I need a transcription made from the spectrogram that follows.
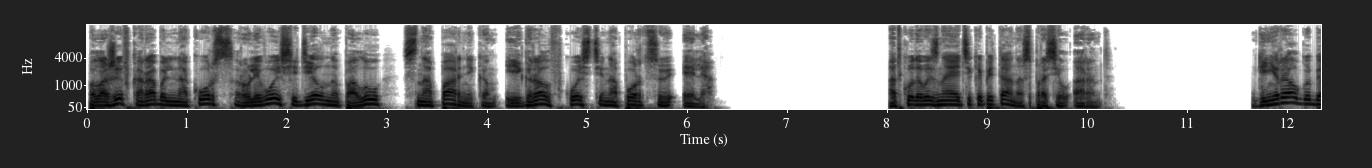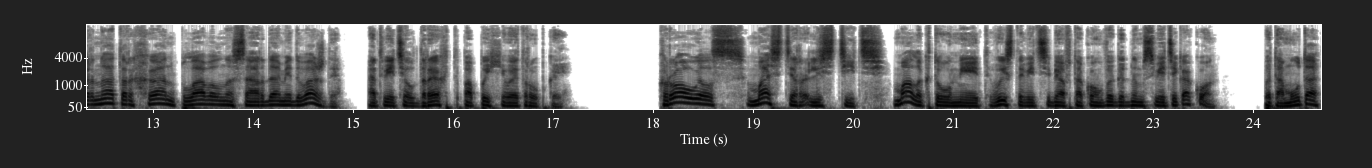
Положив корабль на курс, рулевой сидел на полу с напарником и играл в кости на порцию Эля. «Откуда вы знаете капитана?» — спросил Арент. «Генерал-губернатор Хан плавал на Саардаме дважды», — ответил Дрехт, попыхивая трубкой. «Кроуэллс — мастер льстить, мало кто умеет выставить себя в таком выгодном свете, как он. Потому-то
